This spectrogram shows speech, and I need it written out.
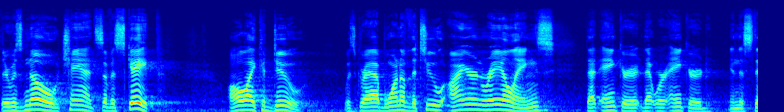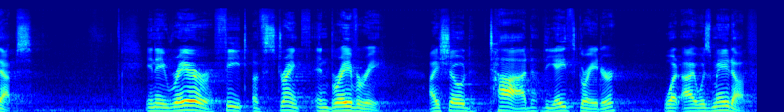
There was no chance of escape. All I could do was grab one of the two iron railings that, anchor, that were anchored in the steps. In a rare feat of strength and bravery, I showed Todd, the eighth grader, what I was made of.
